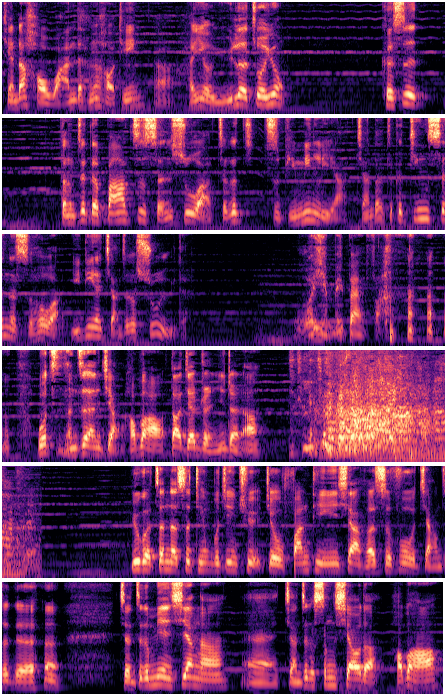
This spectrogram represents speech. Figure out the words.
讲的好玩的，很好听啊，很有娱乐作用。可是等这个八字神术啊，这个紫平命理啊，讲到这个今生的时候啊，一定要讲这个术语的。我也没办法，我只能这样讲，好不好？大家忍一忍啊。如果真的是听不进去，就翻听一下何师傅讲这个讲这个面相啊，哎，讲这个生肖的好不好？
